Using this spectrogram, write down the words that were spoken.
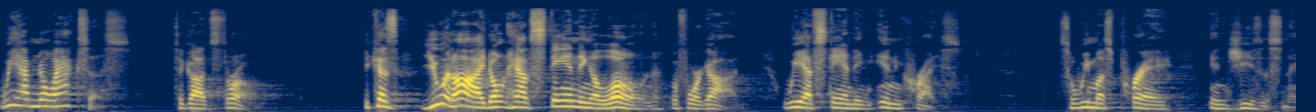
we have no access to God's throne. Because you and I don't have standing alone before God, we have standing in Christ. So we must pray in Jesus' name.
